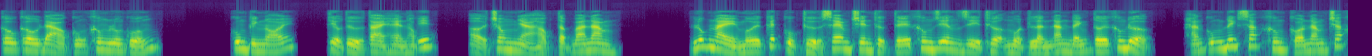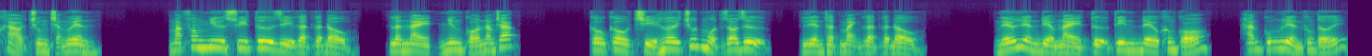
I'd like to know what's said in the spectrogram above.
Câu câu đảo cũng không luôn cuống. Cung kính nói, tiểu tử tài hèn học ít, ở trong nhà học tập 3 năm. Lúc này mới kết cục thử xem trên thực tế không riêng gì thượng một lần ăn đánh tới không được, hắn cũng đích sắc không có năm chắc khảo trung chẳng nguyên. Mạc Phong như suy tư gì gật gật đầu, lần này nhưng có năm chắc. Cầu cầu chỉ hơi chút một do dự, liền thật mạnh gật gật đầu. Nếu liền điểm này tự tin đều không có, hắn cũng liền không tới.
